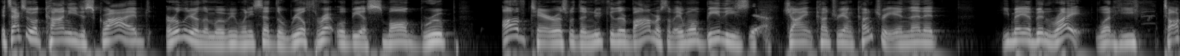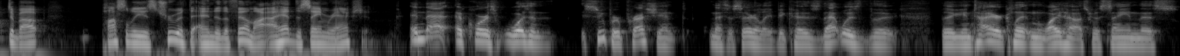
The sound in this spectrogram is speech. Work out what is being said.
It's actually what Connie described earlier in the movie when he said the real threat will be a small group of terrorists with a nuclear bomb or something. It won't be these Yeah. giant country on country. And then it, he may have been right. What he talked about possibly is true at the end of the film. I, I had the same reaction. And that, of course, wasn't super prescient necessarily because that was the the entire Clinton White House was saying this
